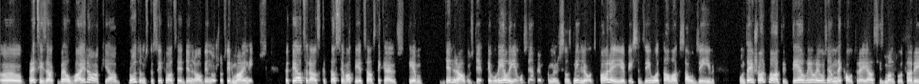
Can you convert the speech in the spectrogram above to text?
Uh, precīzāk, vēl vairāk, jā, protams, ka situācija ģenerāla vienošanos ir mainījusi. Bet jāatcerās, ka tas jau attiecās tikai uz tiem ģenerāli uzņēmumiem, tiem lielajiem uzņēmumiem, kam ir vismaz miljonus. Pārējie visi dzīvo tālāk savu dzīvi. Un teikšu atklāti, tie lielie uzņēmumi nekautrējās izmantot arī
